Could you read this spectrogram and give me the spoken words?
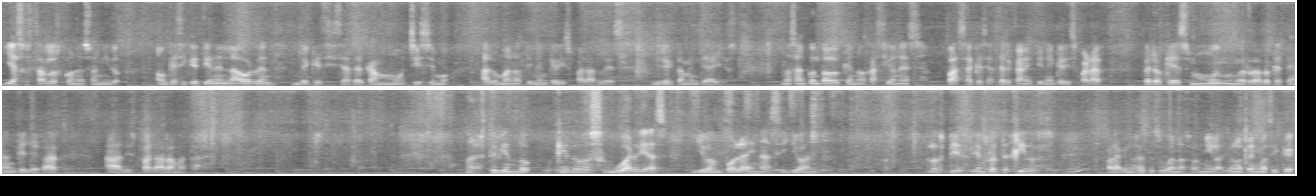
y asustarlos con el sonido, aunque sí que tienen la orden de que si se acercan muchísimo al humano tienen que dispararles directamente a ellos. Nos han contado que en ocasiones pasa que se acercan y tienen que disparar, pero que es muy muy muy raro que tengan que llegar a disparar a matar. Bueno, estoy viendo que los guardias llevan polainas y llevan los pies bien protegidos para que no se te suban las hormigas. Yo no tengo, así que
